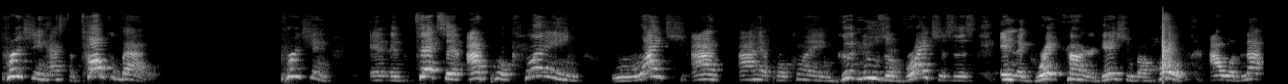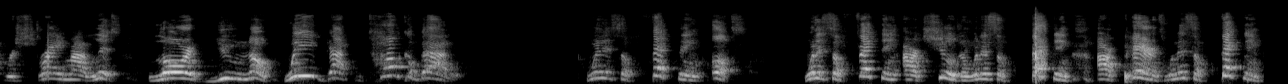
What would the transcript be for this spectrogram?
Preaching has to talk about it. Preaching, and the text said, I proclaim right I, I have proclaimed good news of righteousness in the great congregation behold i will not restrain my lips lord you know we got to talk about it when it's affecting us when it's affecting our children when it's affecting our parents when it's affecting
